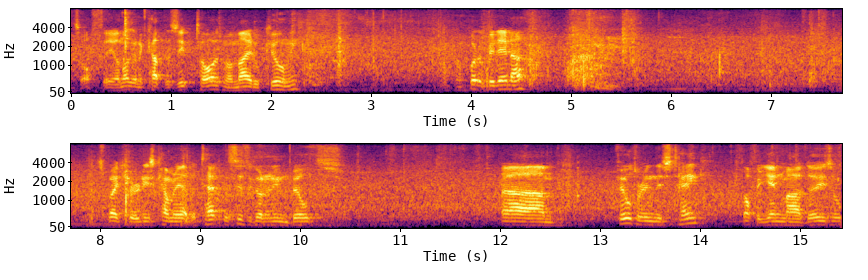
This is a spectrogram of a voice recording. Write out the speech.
It's off there. I'm not going to cut the zip ties, my mate will kill me. I'll put a bit in her. Just make sure it is coming out the tap. This has got an inbuilt um, filter in this tank. It's off a Yanmar diesel.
